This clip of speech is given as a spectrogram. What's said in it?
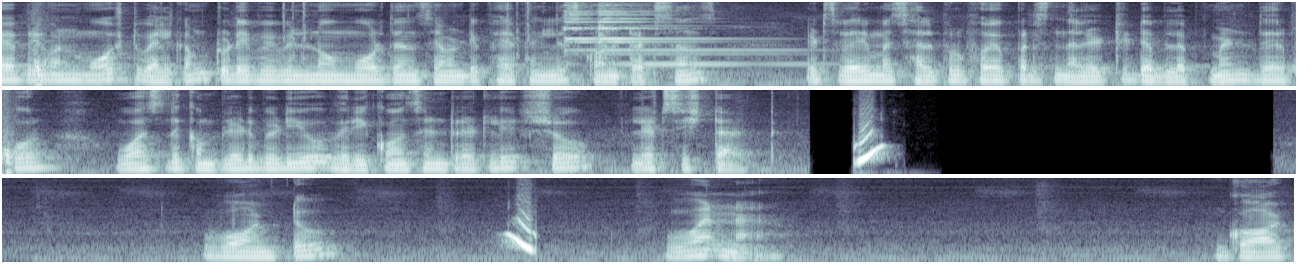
everyone, most welcome. Today we will know more than 75 English contractions. It's very much helpful for your personality development. Therefore, watch the complete video very concentrately. So, let's start. Want to wanna got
